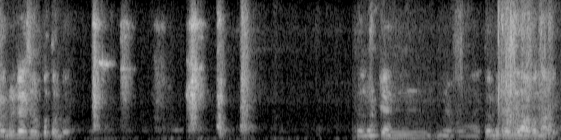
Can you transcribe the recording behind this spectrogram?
തൊണ്ണൂറ്റഞ്ച് മുപ്പത്തൊമ്പത്. തൊണ്ണൂറ്റഞ്ച് തൊണ്ണൂറ്റഞ്ച് നാൽപ്പത്തിനാല്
